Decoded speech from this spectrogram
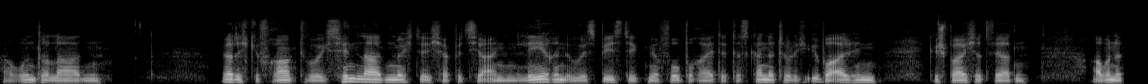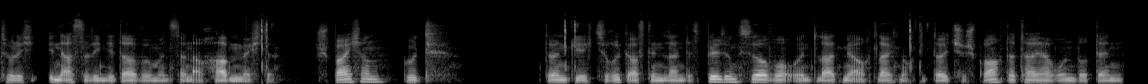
herunterladen. Werde ich gefragt, wo ich es hinladen möchte. Ich habe jetzt hier einen leeren USB-Stick mir vorbereitet. Das kann natürlich überall hin gespeichert werden aber natürlich in erster Linie da, wo man es dann auch haben möchte. Speichern, gut, dann gehe ich zurück auf den Landesbildungsserver und lade mir auch gleich noch die deutsche Sprachdatei herunter, denn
